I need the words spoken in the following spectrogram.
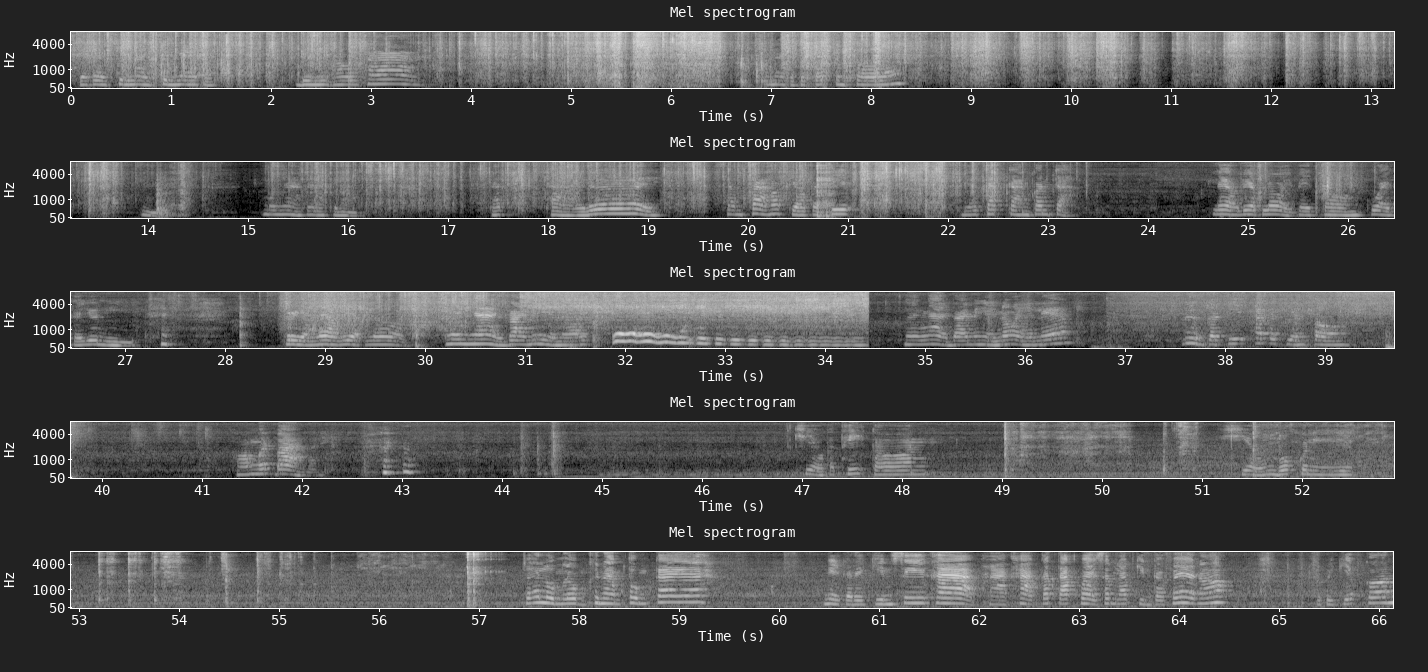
จะได้ชิ้นไหนชิ้นใหญ่ก็ดึงเอาค่ะไม่หน่อยก็จะตัดเป็นสองอืมบ่ยากเลยพี่น้อง ตัดถ่าย เลยซ้ำซ่าข้าวเกี๊ยวกะทิเดี๋ยวจัดการก่อนจ้ะแล้วเรียบร้อยใบตองกล้วยก็ยุ่นี่เกลี่ยงแล้วเรียบร้อยง่ายๆใบไม่ใหญ่น้อยโอ้ยง่ายๆใบไม่ใหญ่น้อยเห็นแล้วเรื่องกะทิข้าตะเกียนตองหอมเมดบ้านเลย คี่ยวกะทิก่อน เคี่ยวบกกว่านี้อีกจะให้ลมๆคือน้ำต้มไก่นี่ก็ได้กินซี่ค่ะ หาคาบก็ตักไว้สำหรับกินกาแฟเนาะเอาไปเก็บก่อน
